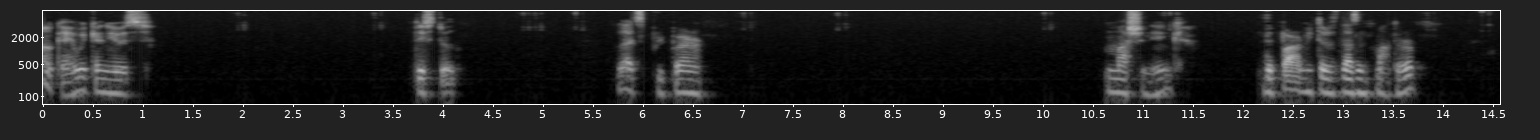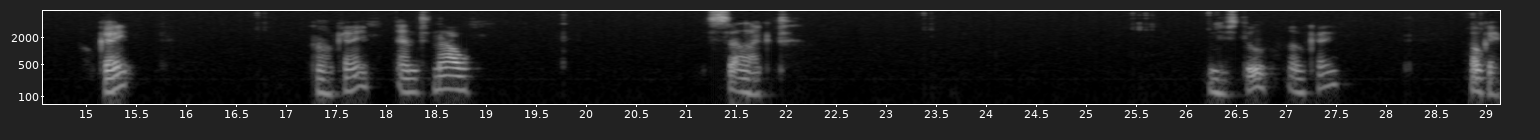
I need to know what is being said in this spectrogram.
okay we can use this tool. Let's prepare machining. The parameters doesn't matter. Okay. Okay. And now select this tool okay. Okay.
